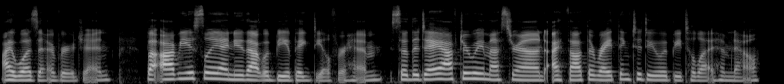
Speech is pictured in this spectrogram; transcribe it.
I wasn't a virgin. But obviously, I knew that would be a big deal for him. So the day after we messed around, I thought the right thing to do would be to let him know.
